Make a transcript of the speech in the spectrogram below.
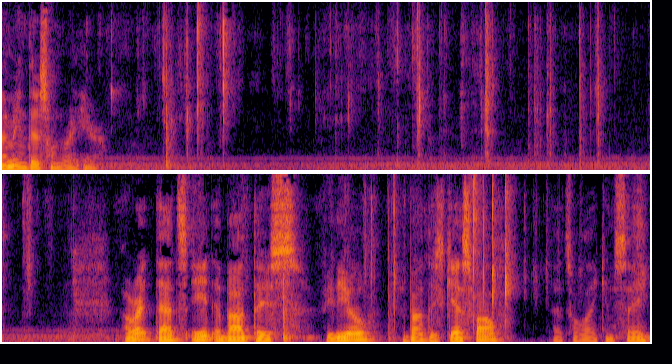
I mean this one right here. Alright, that's it about this video, about this gas valve. That's all I can say.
